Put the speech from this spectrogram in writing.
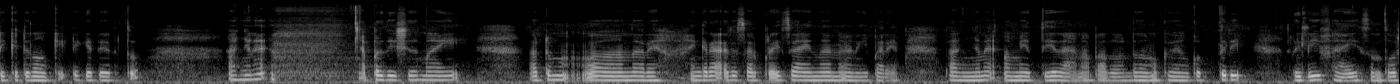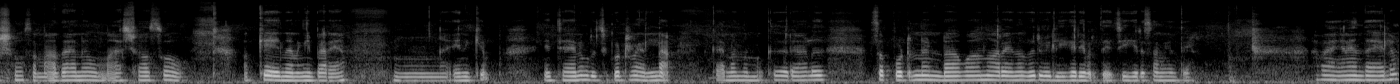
ടിക്കറ്റ് നോക്കി ടിക്കറ്റ് എടുത്തു. അങ്ങനെ അപ്രതീക്ഷിതമായി ഒട്ടും എന്താ പറയുക ഭയങ്കര ഒരു സർപ്രൈസ് ആയെന്ന് തന്നെ വേണമെങ്കിൽ പറയാം. അപ്പം അങ്ങനെ മമ്മി എത്തിയതാണ്. അപ്പോൾ അതുകൊണ്ട് നമുക്ക് ഞങ്ങൾക്ക് ഒത്തിരി റിലീഫായി സന്തോഷവും സമാധാനവും ആശ്വാസവും ഒക്കെ ആയെന്ന് വേണമെങ്കിൽ പറയാം. എനിക്കും എച്ചാനും റിച്ചിക്കുട്ടനും എല്ലാം കാരണം നമുക്ക് ഒരാൾ സപ്പോർട്ടിന് ഉണ്ടാവുക എന്ന് പറയുന്നത് ഒരു വലിയ കാര്യം പ്രത്യേകിച്ച് ഈ ഒരു സമയത്തെ. അപ്പോൾ അങ്ങനെ എന്തായാലും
